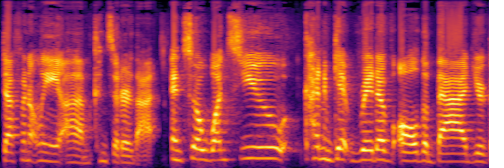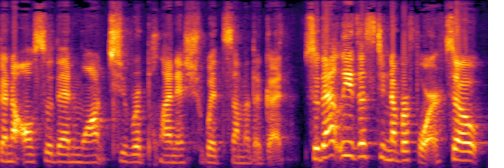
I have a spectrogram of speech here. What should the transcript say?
definitely um, consider that. And so, once you kind of get rid of all the bad, you're going to also then want to replenish with some of the good. So, that leads us to number four. So,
